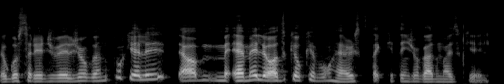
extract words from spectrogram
eu gostaria de ver ele jogando porque ele é, é melhor do que o Kevin Harris, que, tá, que tem jogado mais do que ele.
